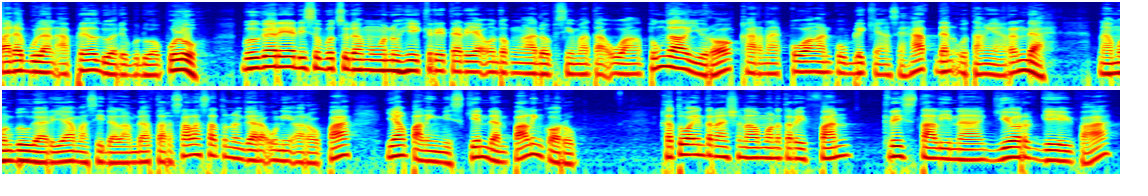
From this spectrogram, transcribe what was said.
pada bulan April 2020. Bulgaria disebut sudah memenuhi kriteria untuk mengadopsi mata uang tunggal euro karena keuangan publik yang sehat dan utang yang rendah. Namun Bulgaria masih dalam daftar salah satu negara Uni Eropa yang paling miskin dan paling korup. Ketua International Monetary Fund, Kristalina Georgieva,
